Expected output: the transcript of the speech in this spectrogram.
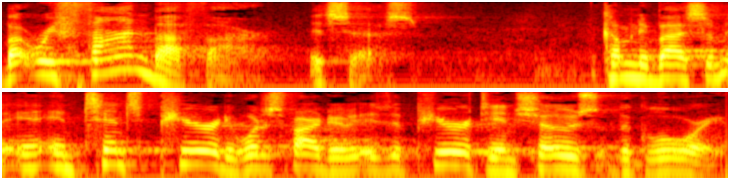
but refined by fire, it says. accompanied by some intense purity. What does fire do? It's a purity and shows the glory.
